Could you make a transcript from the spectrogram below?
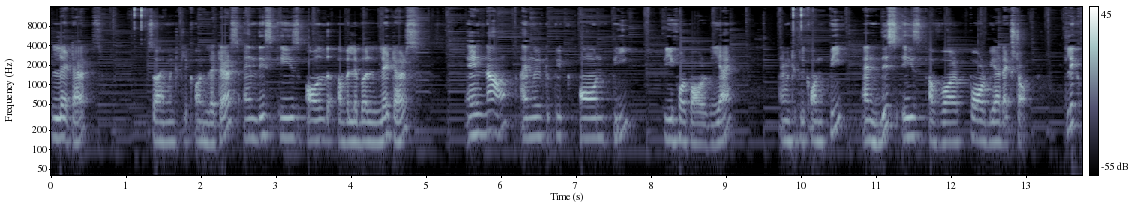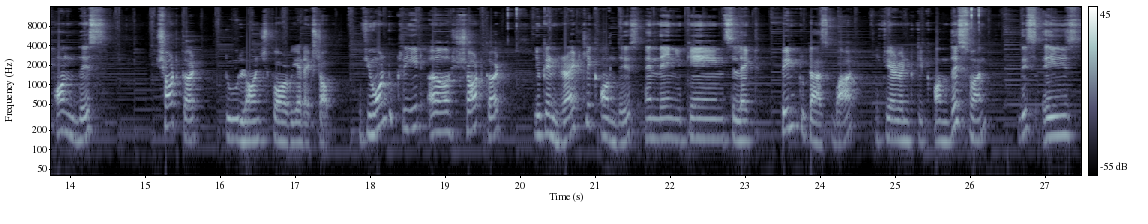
letter so I'm going to click on letters and this is all the available letters. And now I'm going to click on P P for Power BI I'm going to click on P and this is our Power BI desktop. Click on this shortcut to launch Power BI desktop. If you want to create a shortcut you can right click on this and then you can select pin to taskbar. If you are going to click on this one this is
